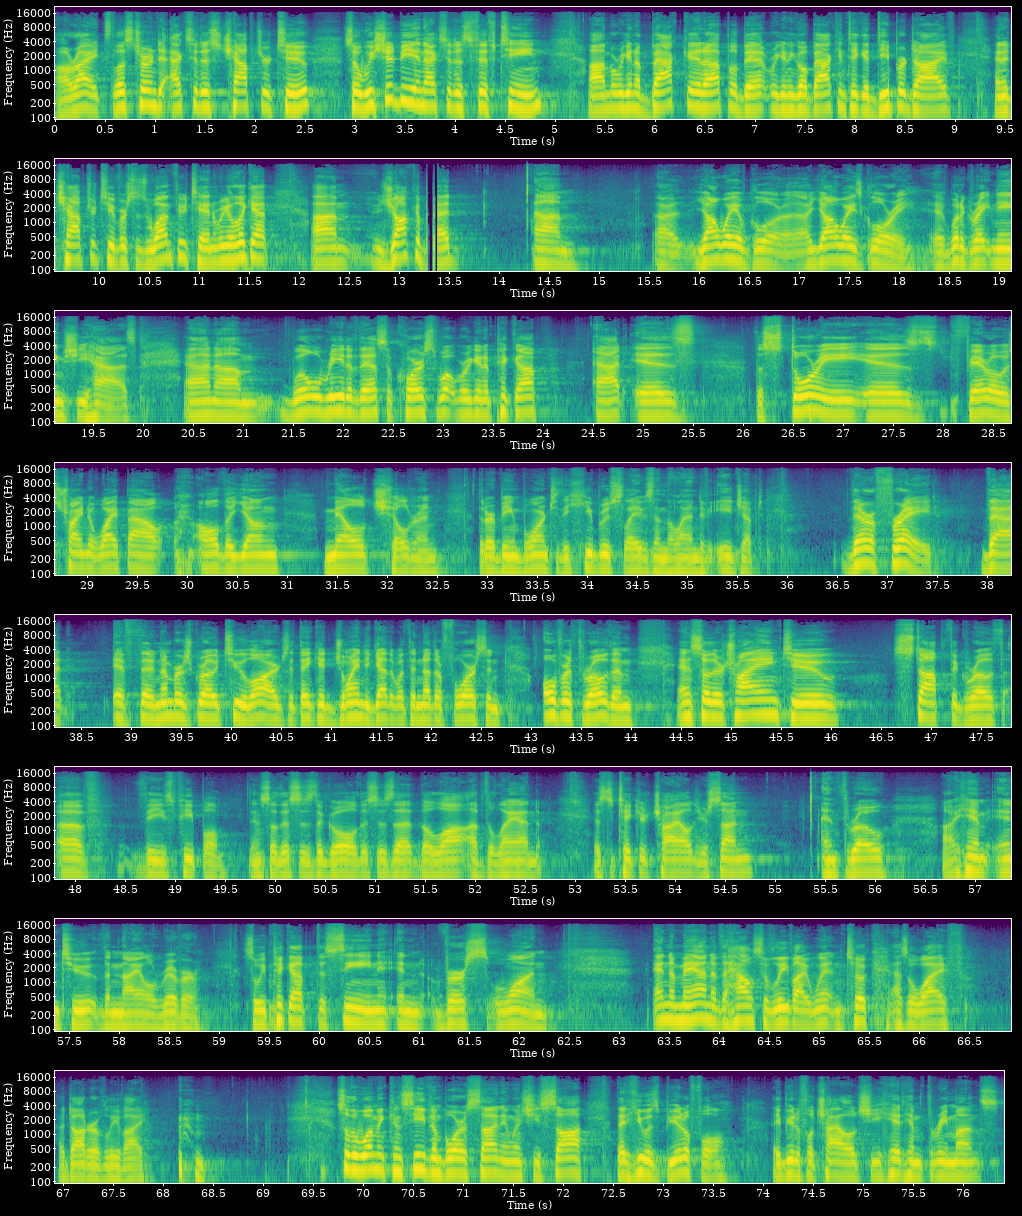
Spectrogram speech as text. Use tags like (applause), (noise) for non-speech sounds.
All right, let's turn to Exodus chapter 2. So we should be in Exodus 15. Um, we're going to back it up a bit. We're going to go back and take a deeper dive into chapter 2, verses 1 through 10. We're going to look at um, Jochebed, um, uh, Yahweh of glory, uh, Yahweh's glory. Uh, what a great name she has. And um, we'll read of this. Of course, what we're going to pick up at is the story is Pharaoh is trying to wipe out all the young male children that are being born to the Hebrew slaves in the land of Egypt. They're afraid that if the numbers grow too large that they could join together with another force and overthrow them. And so they're trying to stop the growth of these people. And so this is the goal. This is the, the law of the land is to take your child, your son, and throw uh, him into the Nile River. So we pick up the scene in verse 1. And a man of the house of Levi went and took as a wife a daughter of Levi. (clears throat) so the woman conceived and bore a son, and when she saw that he was beautiful, a beautiful child, she hid him three months.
